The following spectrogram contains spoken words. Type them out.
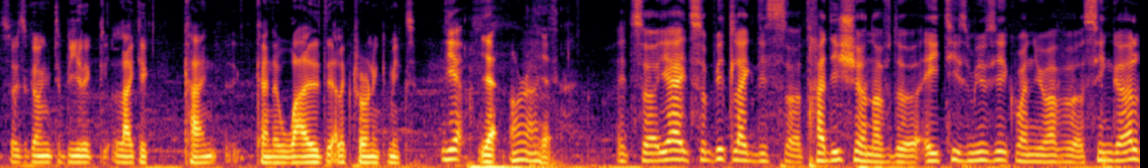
So it's going to be like, like a kind kind of wild electronic mix. Yeah, Yeah, All right. Yeah. It's uh, yeah, it's a bit like this uh, tradition of the 80s music. When you have a single,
